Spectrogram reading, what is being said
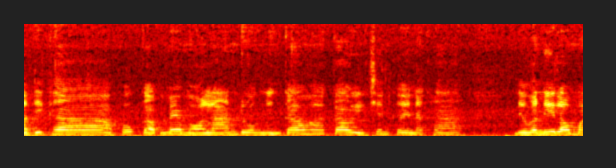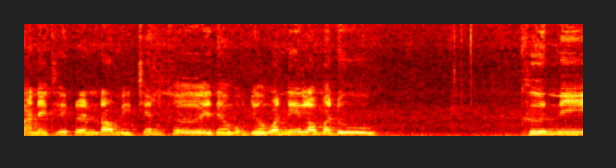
ัสดีค่ะ พบกับแม่หมอร้านดวง 1959 อีกเช่นเคยนะคะ เดี๋ยววันนี้เรามาในคลิปแรนดอมอีกเช่นเคย เดี๋ยวเดี๋ยววันนี้เรามาดู คืนนี้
